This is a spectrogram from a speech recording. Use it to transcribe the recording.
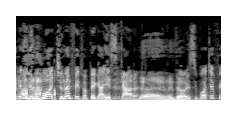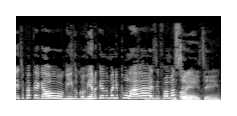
esse bot não é feito pra pegar esse cara. É, Entendeu? Esse bot é feito pra pegar alguém do governo querendo manipular as informações. Sim, sim,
